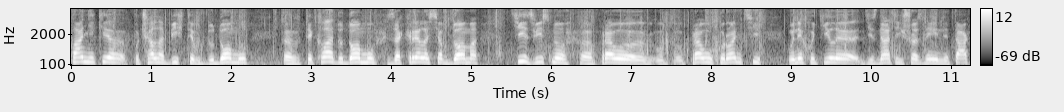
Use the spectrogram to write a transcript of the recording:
паніки почала бігти додому, е, втекла додому, закрилася вдома. Ті, звісно, е, право, правоохоронці вони хотіли дізнатися, що з нею не так.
